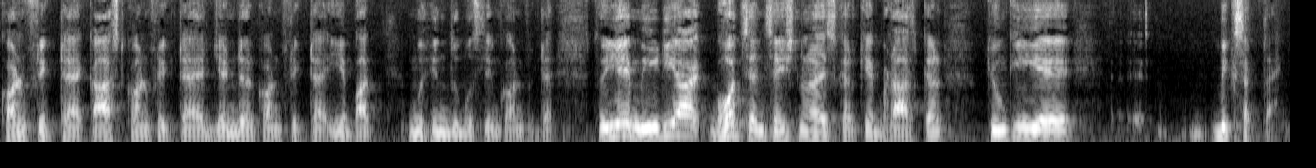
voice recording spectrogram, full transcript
कॉन्फ्लिक्ट है कास्ट कॉन्फ्लिक्ट है जेंडर कॉन्फ्लिक्ट है ये बात हिंदू मुस्लिम कॉन्फ्लिक्ट है। तो ये मीडिया बहुत सेंसेशनलाइज करके बढ़ाकर क्योंकि ये बिक सकता है।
